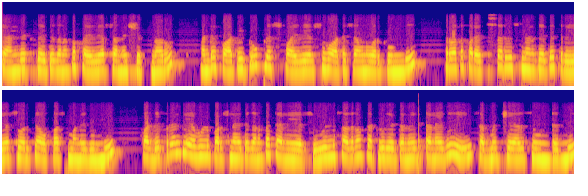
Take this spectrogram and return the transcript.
candidates అయితే కనుక ఫైవ్ ఇయర్స్ అనేసి చెప్తున్నారు. అంటే forty two plus five years forty seven వరకు ఉంది. తర్వాత ఫర్ ఎక్స్ సర్వీస్ మ్యాన్ అయితే త్రీ ఇయర్స్ వరకు అవకాశం అనేది ఉంది. ఫర్ డిఫరెంట్ ఏబుల్డ్ పర్సన్ అయితే కనుక టెన్ ఇయర్స్ వీళ్ళు సదరం సర్టిఫికేట్ అనేది అనేది సబ్మిట్ చేయాల్సి ఉంటుంది.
